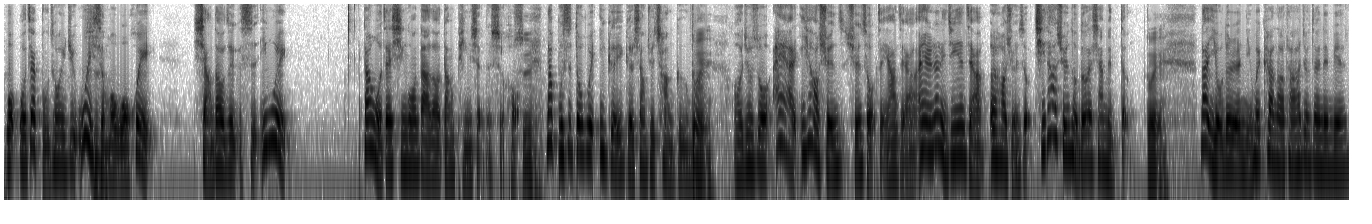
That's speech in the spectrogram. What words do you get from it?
我我再补充一句，为什么我会想到这个事？因为当我在星光大道当评审的时候，是那不是都会一个一个上去唱歌吗？对，哦，就是说，哎呀，一号选选手怎样怎样，哎呀，那你今天怎样？二号选手，其他选手都在下面等。对，那有的人你会看到他，他就在那边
